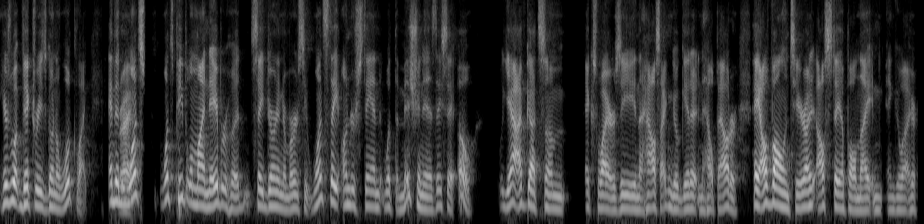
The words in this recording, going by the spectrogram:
here's what victory is going to look like. And then right. once once people in my neighborhood say during an emergency, once they understand what the mission is, they say, "Oh, well, yeah, I've got some X, Y, or Z in the house. I can go get it and help out." Or, "Hey, I'll volunteer. I, will stay up all night and, and go out here."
